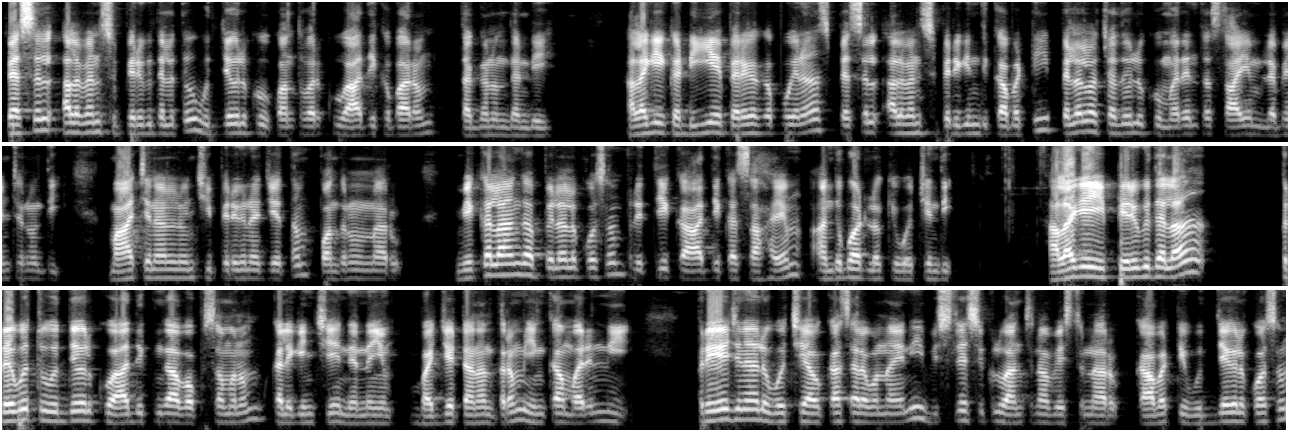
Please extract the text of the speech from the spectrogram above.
స్పెషల్ అలవెన్స్ పెరుగుదలతో ఉద్యోగులకు కొంతవరకు ఆర్థిక భారం తగ్గనుందండి. అలాగే ఇక డిఏ పెరగకపోయినా స్పెషల్ అలవెన్స్ పెరిగింది కాబట్టి పిల్లల చదువులకు మరింత సాయం లభించనుంది. మార్చి నెల నుంచి పెరిగిన జీతం పొందనున్నారు. వికలాంగ పిల్లల కోసం ప్రత్యేక ఆర్థిక సహాయం అందుబాటులోకి వచ్చింది. అలాగే ఈ పెరుగుదల ప్రభుత్వ ఉద్యోగులకు ఆర్థికంగా ఉపశమనం కలిగించే నిర్ణయం. బడ్జెట్ అనంతరం ఇంకా మరిన్ని ప్రయోజనాలు వచ్చే అవకాశాలు ఉన్నాయని విశ్లేషకులు అంచనా వేస్తున్నారు. కాబట్టి ఉద్యోగుల కోసం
